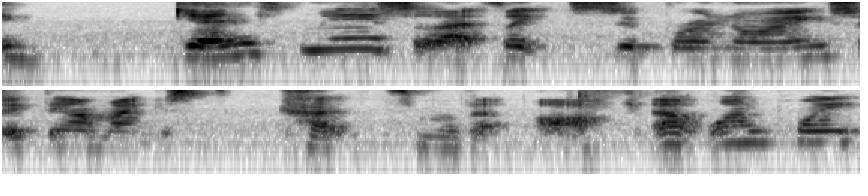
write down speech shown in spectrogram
against me. So that's like super annoying. So I think I might just cut some of it off at one point.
